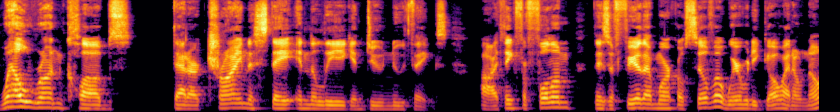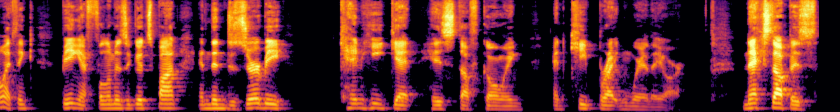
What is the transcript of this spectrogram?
well run clubs that are trying to stay in the league and do new things. Uh, I think for Fulham, there's a fear that Marco Silva, where would he go? I don't know. I think being at Fulham is a good spot. And then De Zerbi, can he get his stuff going and keep Brighton where they are? Next up is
